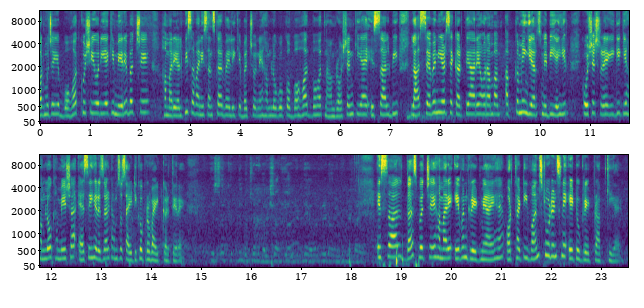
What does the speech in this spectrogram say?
और मुझे ये बहुत खुशी हो रही है कि मेरे बच्चे हमारे एल पी सवानी संस्कार वैली के बच्चों ने हम लोगों को बहुत बहुत नाम रोशन किया है इस साल भी लास्ट सेवन ईयर से करते आ रहे हैं और हम अपकमिंग ईयर्स में भी यही कोशिश रहेगी कि हम लोग हमेशा ऐसे ही रिजल्ट हम सोसाइटी को प्रोवाइड करते रहें इस साल दस बच्चे हमारे ए ग्रेड में आए हैं और वन स्टूडेंट्स ने ए टू ग्रेड प्राप्त किया है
